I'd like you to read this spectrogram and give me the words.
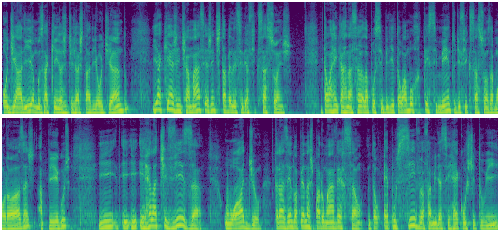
odiaríamos a quem a gente já estaria odiando e a quem a gente amasse a gente estabeleceria fixações. Então a reencarnação ela possibilita o amortecimento de fixações amorosas, apegos, e, e, e relativiza o ódio, trazendo apenas para uma aversão. Então é possível a família se reconstituir,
